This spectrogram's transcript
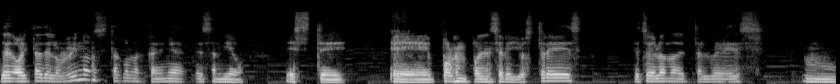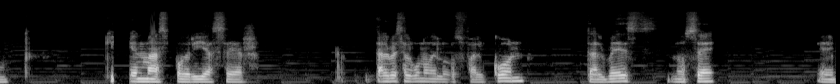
es. ahorita de los Rinos está con la Academia de San Diego. Este, por ejemplo, pueden ser ellos tres. Estoy hablando de tal vez. Mm, ¿Quién más podría ser? Tal vez alguno de los Falcón, tal vez, no sé. Eh,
